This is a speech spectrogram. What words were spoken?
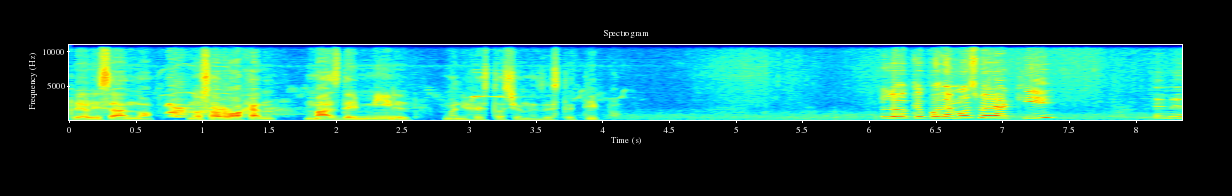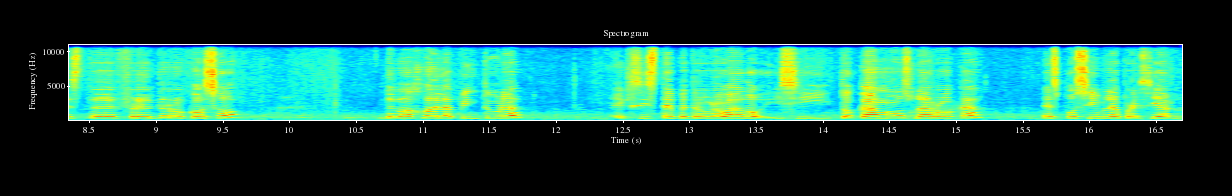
realizando, nos arrojan más de mil manifestaciones de este tipo. Lo que podemos ver aquí, en este frente rocoso, debajo de la pintura, existe petrograbado y si tocamos la roca es posible apreciarlo.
